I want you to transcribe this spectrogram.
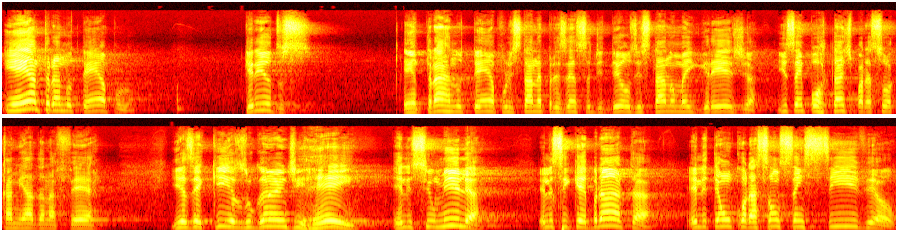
e entra no templo. Queridos, Entrar no templo, estar na presença de Deus, estar numa igreja, isso é importante para a sua caminhada na fé. E Ezequias, o grande rei, ele se humilha, ele se quebranta, ele tem um coração sensível.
